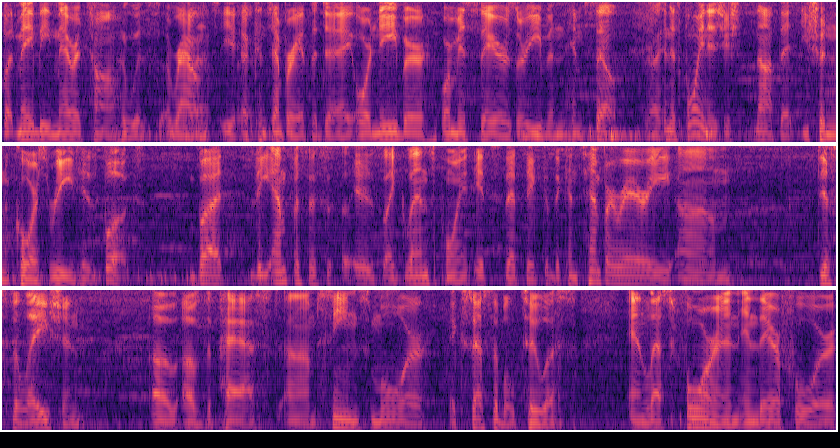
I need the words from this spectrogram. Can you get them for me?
But maybe Maritain, who was around Right, a contemporary at the day, or Niebuhr, or Miss Sayers, or even himself. Right. And his point is, you sh- not that you shouldn't, of course, read his books, but the emphasis is like Glenn's point. It's that the, the contemporary um, distillation of, of the past um, seems more accessible to us and less foreign, and therefore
